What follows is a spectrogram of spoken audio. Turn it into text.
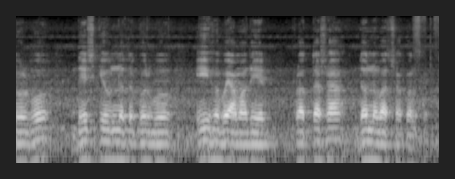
গড়ব, দেশকে উন্নত করব। এই হবে আমাদের প্রত্যাশা। ধন্যবাদ সকলকে।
